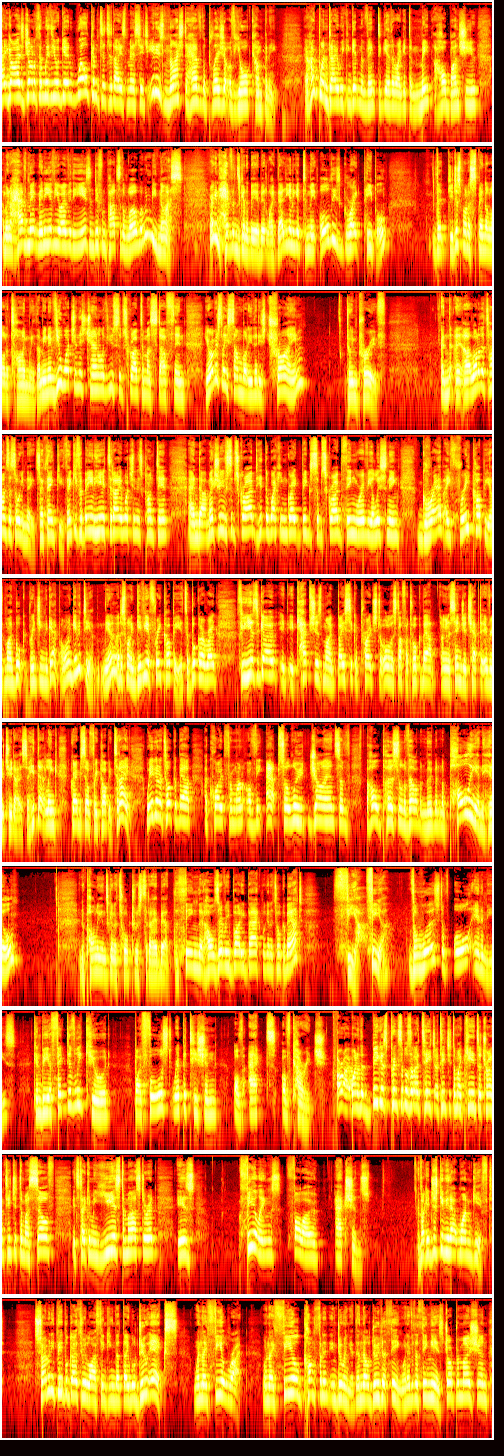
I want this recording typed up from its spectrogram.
Hey guys, Jonathan with you again. Welcome to today's message. It is nice to have the pleasure of your company. I hope one day we can get an event together. I get to meet a whole bunch of you. I mean, I have met many of you over the years in different parts of the world, but wouldn't be nice? I reckon heaven's going to be a bit like that. You're going to get to meet all these great people that you just want to spend a lot of time with. I mean, if you're watching this channel, if you subscribe to my stuff, then you're obviously somebody that is trying to improve. And a lot of the times, that's all you need. So, thank you. Thank you for being here today, watching this content. And uh, make sure you've subscribed. Hit the whacking great big subscribe thing wherever you're listening. Grab a free copy of my book, Bridging the Gap. I want to give it to you. You know, I just want to give you a free copy. It's a book I wrote a few years ago. It, it captures my basic approach to all the stuff I talk about. I'm going to send you a chapter every two days. So, hit that link, grab yourself a free copy. Today, we're going to talk about a quote from one of the absolute giants of the whole personal development movement, Napoleon. Napoleon Hill. Napoleon's going to talk to us today about the thing that holds everybody back. We're going to talk about fear. Fear, the worst of all enemies, can be effectively cured by forced repetition of acts of courage. All right, one of the biggest principles that I teach, I teach it to my kids, I try and teach it to myself. It's taken me years to master it is feelings follow actions. If I could just give you that one gift. So many people go through life thinking that they will do X when they feel right, when they feel confident in doing it, then they'll do the thing, whatever the thing is job promotion,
